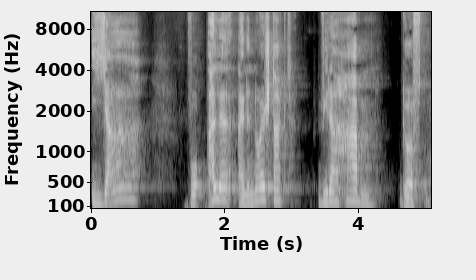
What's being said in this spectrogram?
Jahr, wo alle eine Neustart wieder haben durften.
